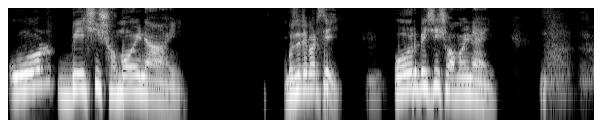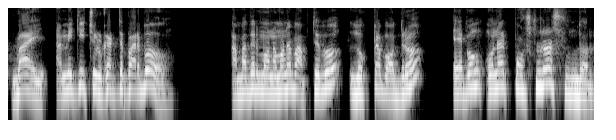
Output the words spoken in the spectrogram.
ওর বেশি সময় নাই। বুঝতে পারছি? ওর বেশি সময় নাই। ভাই আমি কি চুল কাটতে পারব? আমাদের মনে মনে ভাবতে লোকটা ভদ্র এবং ওনার প্রশ্নটা সুন্দর।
